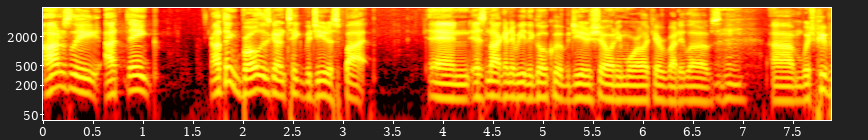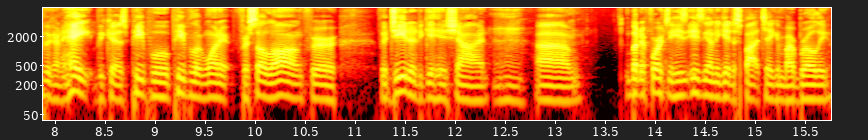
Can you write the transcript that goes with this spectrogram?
honestly, I think I think Broly's going to take Vegeta's spot, and it's not going to be the Goku and Vegeta show anymore, like everybody loves, um, which people are going to hate because people people have wanted for so long for Vegeta to get his shine. Um, but unfortunately, he's, he's going to get a spot taken by Broly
